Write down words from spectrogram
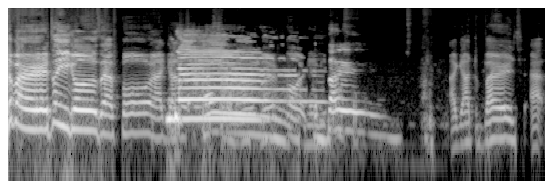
the Birds, the Eagles at four. I got No! four, baby. Birds. I got the birds at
